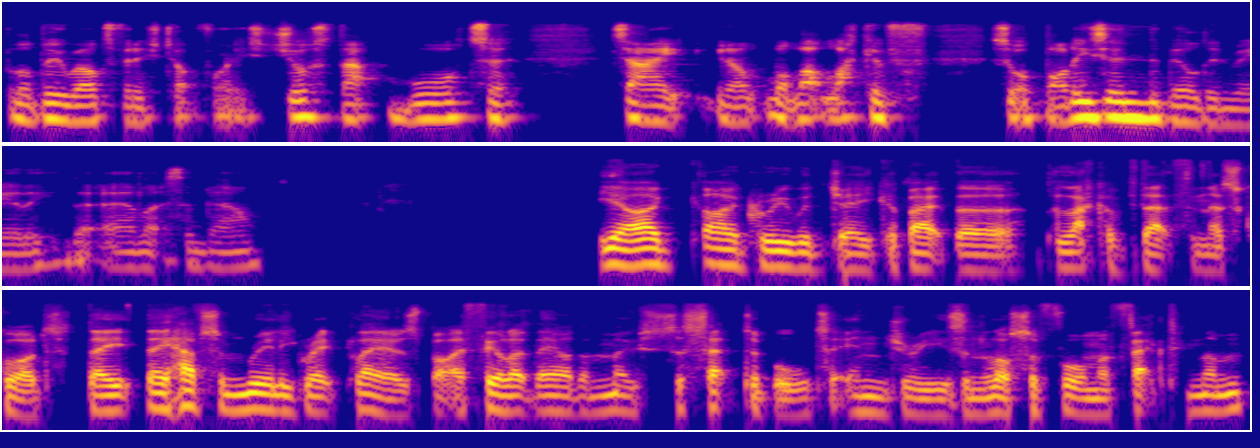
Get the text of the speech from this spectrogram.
but they'll do well to finish top four. It's just that water tight, you know, well, that lack of sort of bodies in the building really that uh, lets them down. Yeah, I, I agree with Jake about the, the lack of depth in their squad. They they have some really great players, but I feel like they are the most susceptible to injuries and loss of form affecting them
